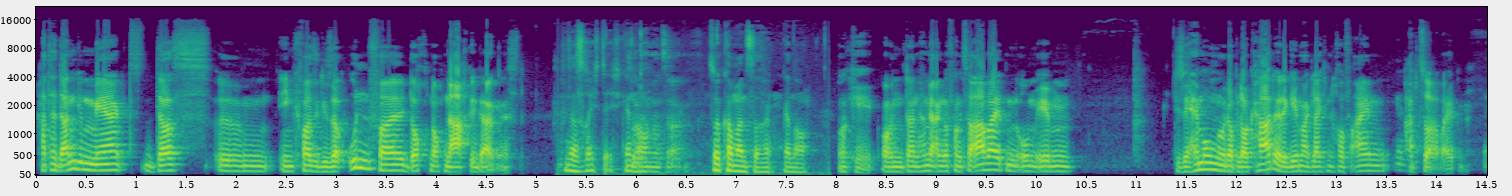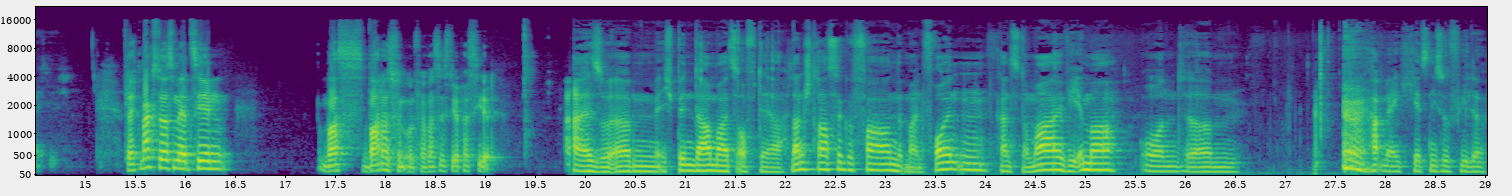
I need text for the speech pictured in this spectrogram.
hat er dann gemerkt, dass ähm, ihm quasi dieser Unfall doch noch nachgegangen ist. Das ist richtig, genau. So kann man sagen. So kann man sagen, genau. Okay, und dann haben wir angefangen zu arbeiten, um eben diese Hemmungen oder Blockade, da gehen wir gleich noch drauf ein, ja. abzuarbeiten. Richtig. Vielleicht magst du das mal erzählen, was war das für ein Unfall? Was ist dir passiert? Also, ähm, ich bin damals auf der Landstraße gefahren mit meinen Freunden, ganz normal, wie immer. Und ähm, habe mir eigentlich jetzt nicht so viele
